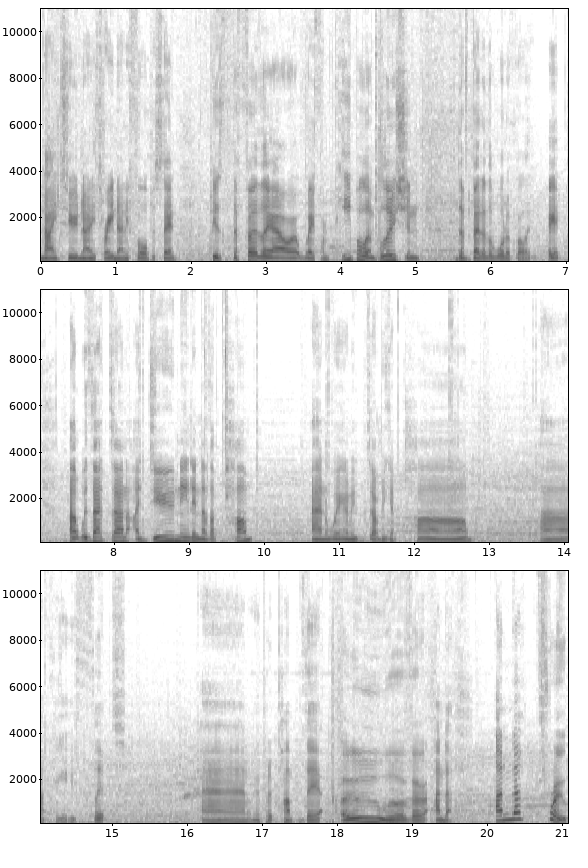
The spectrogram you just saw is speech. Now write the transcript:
92, 93, 94%. Because the further they are away from people and pollution, the better the water quality. Okay, uh, with that done, I do need another pump. And we're going to be dumping a pump. Uh, can I get you flipped? And I'm going to put a pump there over, under. Under, through.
